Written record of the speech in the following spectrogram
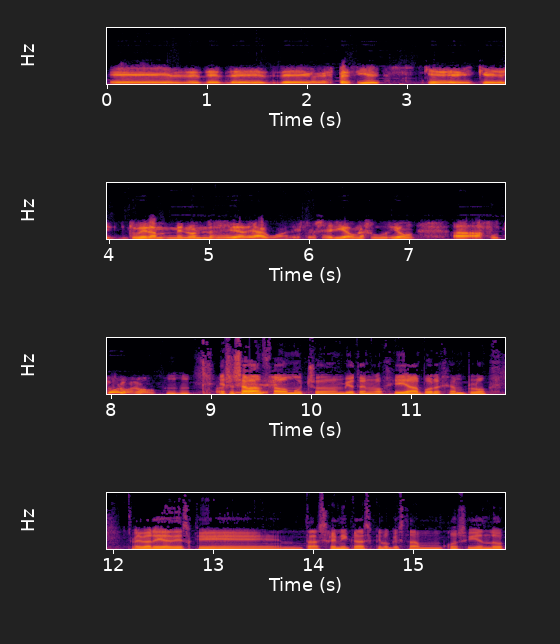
eh, de, especies que, tuvieran menos necesidad de agua. Esto sería una solución a, futuro, ¿no? Eso se ha avanzado mucho en biotecnología, por ejemplo, hay variedades que transgénicas que lo que están consiguiendo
